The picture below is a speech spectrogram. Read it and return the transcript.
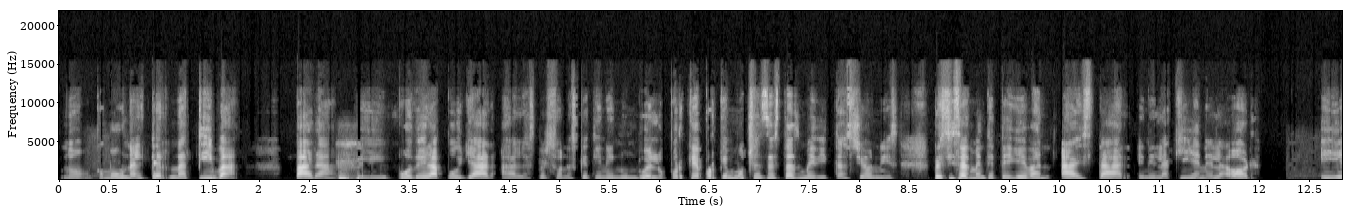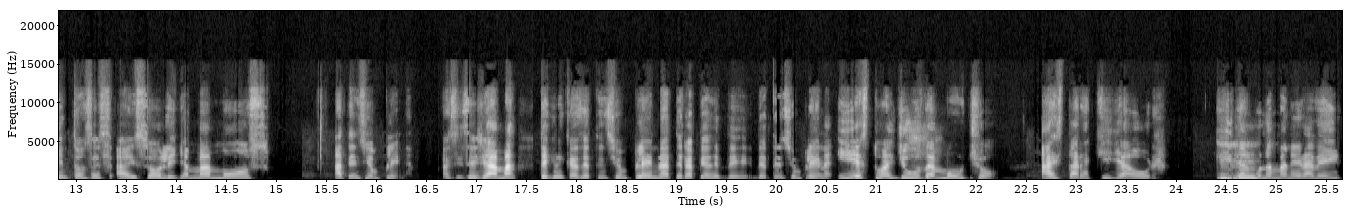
¿no? Como una alternativa para eh, poder apoyar a las personas que tienen un duelo. ¿Por qué? Porque muchas de estas meditaciones precisamente te llevan a estar en el aquí y en el ahora. Y entonces a eso le llamamos atención plena, así se llama, técnicas de atención plena, terapia de, atención plena, y esto ayuda mucho a estar aquí y ahora y de alguna manera de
